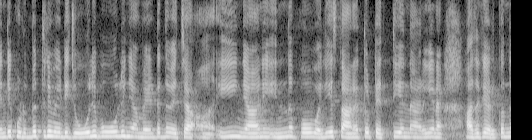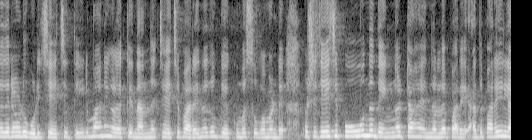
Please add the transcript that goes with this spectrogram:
എന്റെ കുടുംബത്തിന് വേണ്ടി ജോലി പോലും ഞാൻ വേണ്ടെന്ന് വെച്ചാൽ ഈ ഞാൻ ഇന്നിപ്പോൾ വലിയ സ്ഥാനത്തോട്ട് എത്തിയെന്ന് അറിയണം. അത് കേൾക്കുന്നതിനോടുകൂടി ചേച്ചി തീരുമാനങ്ങളൊക്കെ നന്ന് ചേച്ചി പറയുന്നതും കേൾക്കുമ്പോൾ സുഖമുണ്ട്. പക്ഷേ ചേച്ചി പോകുന്നത് എങ്ങോട്ടാ എന്നുള്ളത് പറയും അത് പറയില്ല.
